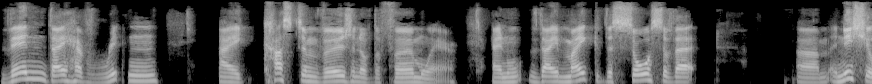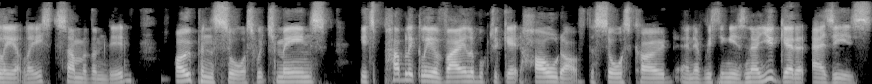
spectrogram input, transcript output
Then they have written a custom version of the firmware and they make the source of that um, initially at least some of them did open source which means it's publicly available to get hold of the source code and everything is. Now you get it as is.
